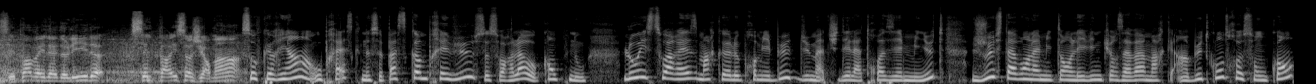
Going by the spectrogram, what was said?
C'est pas Valladolid, c'est le Paris Saint-Germain. Sauf que rien, ou presque, ne se passe comme prévu ce soir-là au Camp Nou. Luis Suarez marque le premier but du match dès la troisième minute. Juste avant la mi-temps, Levin Kurzawa marque un but contre son camp.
